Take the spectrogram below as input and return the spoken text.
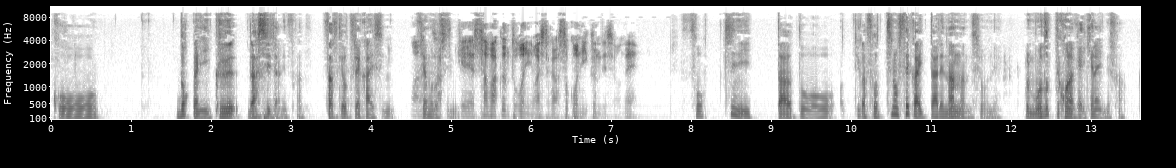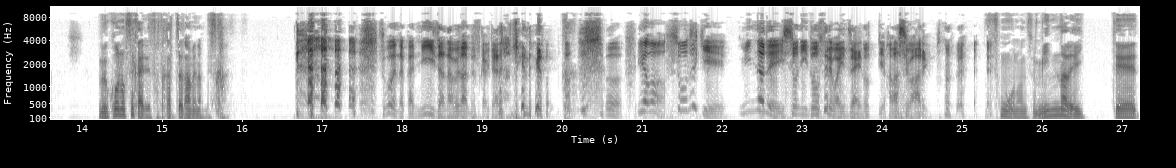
こう、どっかに行くらしいじゃないですか。サスケを連れ返しに、まあ、連れ戻しに。サスケ砂漠のとこにいましたから、そこに行くんでしょうね。そっちに行った後、っていうかそっちの世界ってあれ何なんでしょうね？これ戻ってこなきゃいけないんですか？向こうの世界で戦っちゃダメなんですか？すごいなんか2位じゃダメなんですかみたいになってんだけど。うん。いやまあ、正直、みんなで一緒に移動すればいいんじゃないのっていう話はあるよ。そうなんですよ。みんなで行って、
